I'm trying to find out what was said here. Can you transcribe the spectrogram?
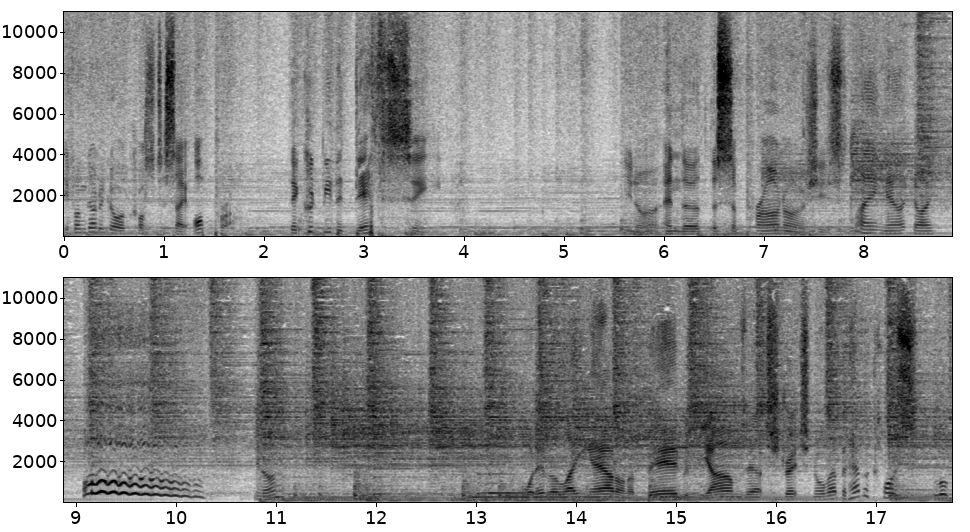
if I'm going to go across to say opera there could be the death scene you know and the the soprano she's laying out going oh! You know? Whatever laying out on a bed with the arms outstretched and all that but have a close look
